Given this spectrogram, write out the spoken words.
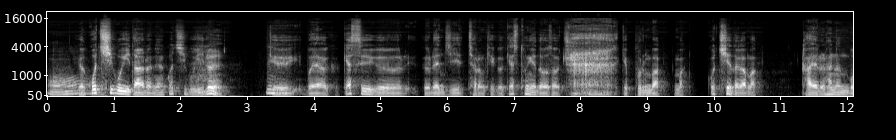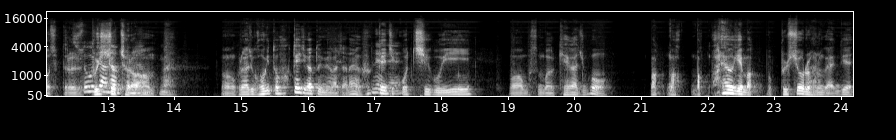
어. 그러니까 꼬치구이다 그러면 꼬치구이를 네. 그 뭐야 그 가스 그, 그 렌지처럼 이렇게 그 가스통에 넣어서 쫙 이렇게 불을 막 막 꼬치에다가 막 가열을 하는 모습들을 소주 하나 불쇼처럼 네. 어 그래가지고 거기 또 흑돼지가 또 유명하잖아요. 흑돼지 네네. 꼬치구이 뭐 무슨 뭐 이렇게 해가지고 막 막 막 화려하게 막뭐 불쇼를 하는 거야. 근데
